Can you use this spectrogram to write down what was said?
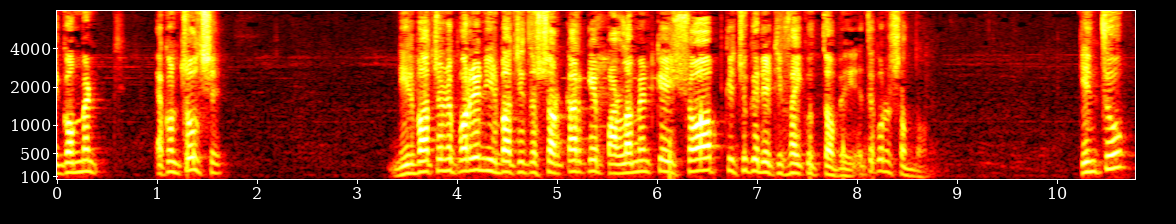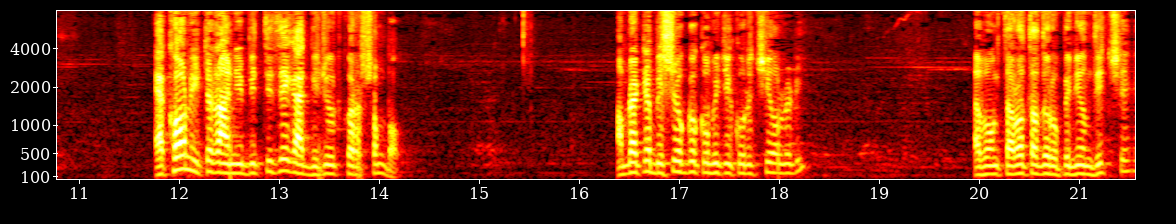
এই গভর্নমেন্ট এখন চলছে। নির্বাচনের পরে নির্বাচিত সরকারকে, পার্লামেন্টকে এই সব কিছুকে রেটিফাই করতে হবে, এতে কোনো সন্দেহ কিন্তু এখন এটার আইনের ভিত্তিতে এক্সিকিউট করা সম্ভব। আমরা একটা বিশেষজ্ঞ কমিটি করেছি অলরেডি এবং তারাও তাদের ওপিনিয়ন দিচ্ছে।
